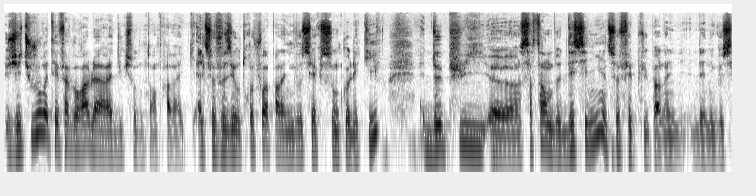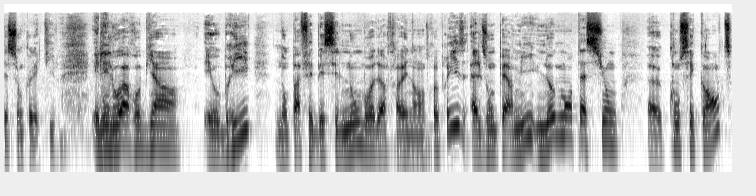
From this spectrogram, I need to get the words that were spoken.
j'ai toujours été favorable à la réduction de temps de travail. Elle se faisait autrefois par la négociation collective. Depuis euh, un certain nombre de décennies, elle ne se fait plus par la, la négociation collective. Et les lois Robien et Aubry n'ont pas fait baisser le nombre d'heures travaillées dans l'entreprise. Elles ont permis une augmentation euh, conséquente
